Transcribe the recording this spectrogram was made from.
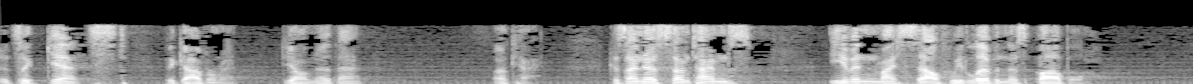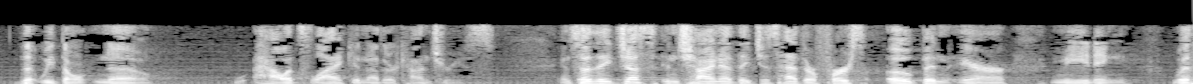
it's against the government. Do y'all know that? Okay. Because I know sometimes, even myself, we live in this bubble that we don't know how it's like in other countries. And so they just, in China, they just had their first open air meeting with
